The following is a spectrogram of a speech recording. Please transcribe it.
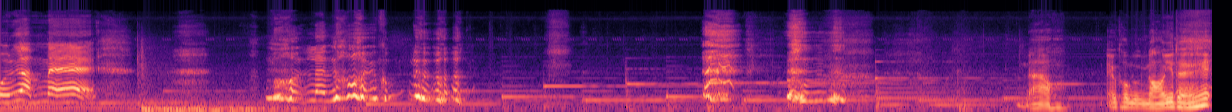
Muốn gặp mẹ. Một lần thôi cũng được. Nào Em không được nói như thế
